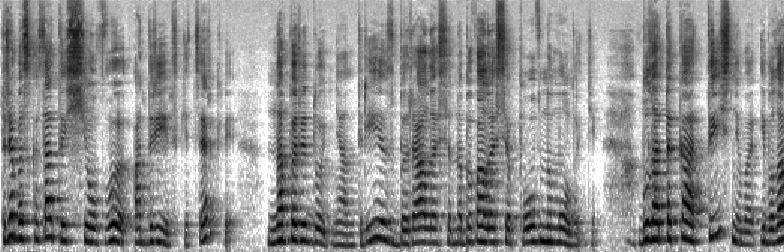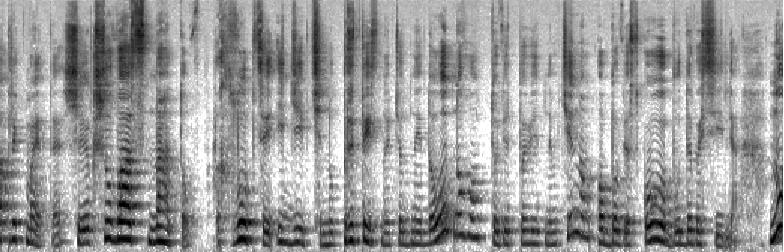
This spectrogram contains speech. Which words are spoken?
Треба сказати, що в Андріївській церкві напередодні Андрія збиралася, набивалася повно молоді. Була така тиснява і була прикмета, що якщо вас натовп, хлопця і дівчину притиснуть одне до одного, то відповідним чином обов'язково буде весілля. Ну,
